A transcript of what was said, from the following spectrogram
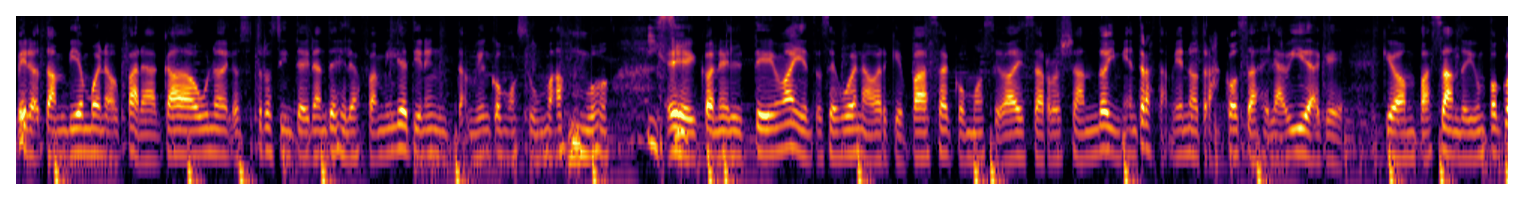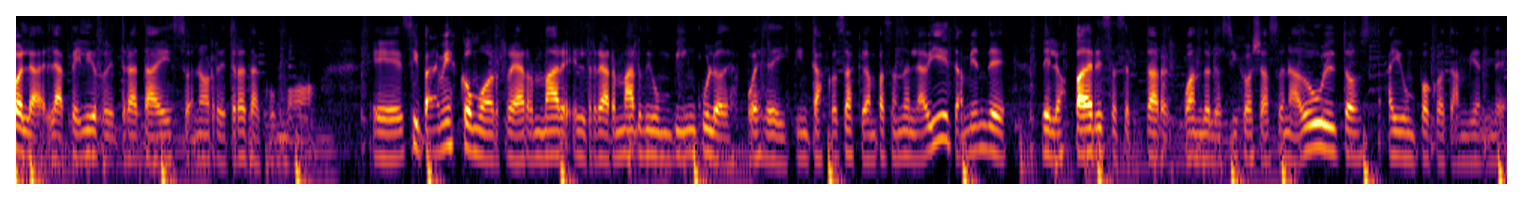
pero también, bueno, para cada uno de los otros integrantes de la familia tienen también como su mambo sí. eh, con el tema y entonces, bueno, a ver qué pasa, cómo se va desarrollando y mientras también otras cosas de la vida que, que van pasando y un poco la, la peli retrata eso, ¿no? Retrata como... eh, sí, para mí es como rearmar, el rearmar de un vínculo después de distintas cosas que van pasando en la vida y también de, de los padres aceptar cuando los hijos ya son adultos. Hay un poco también de,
